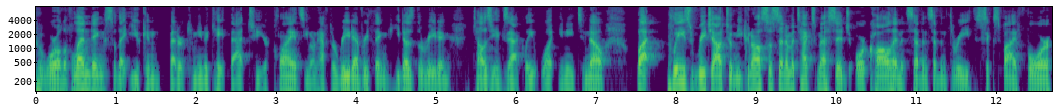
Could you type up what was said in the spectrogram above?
the world of lending so that you can better communicate that to your clients. You don't have to read everything. He does the reading, tells you exactly what you need to know. But please reach out to him. You can also send him a text message or call him at 773 654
